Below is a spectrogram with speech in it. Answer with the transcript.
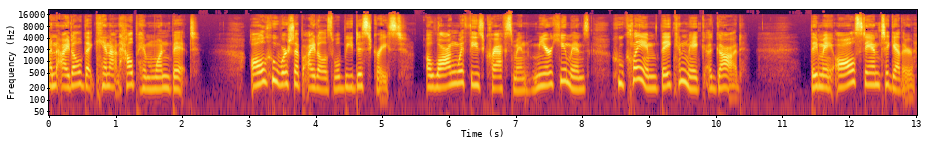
an idol that cannot help him one bit? All who worship idols will be disgraced. along with these craftsmen, mere humans who claim they can make a god. They may all stand together,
